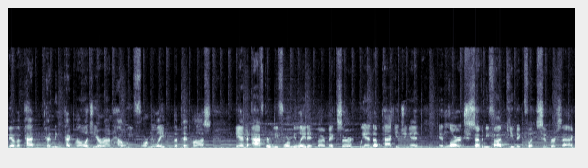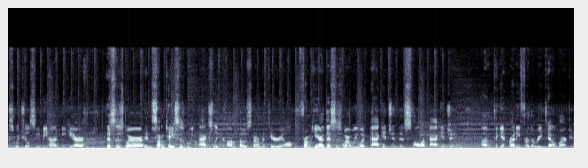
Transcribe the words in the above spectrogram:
We have a patent pending technology around how we formulate the PittMoss. And after we formulate it in our mixer, we end up packaging it in large 75 cubic foot super sacks, which you'll see behind me here. This is where, in some cases, we actually compost our material. From here, this is where we would package into smaller packaging um, to get ready for the retail market.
